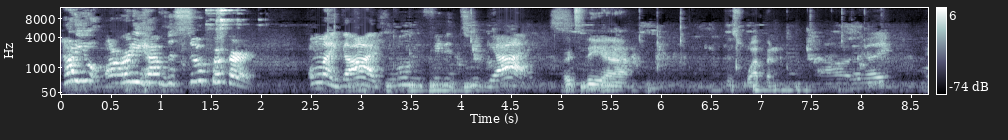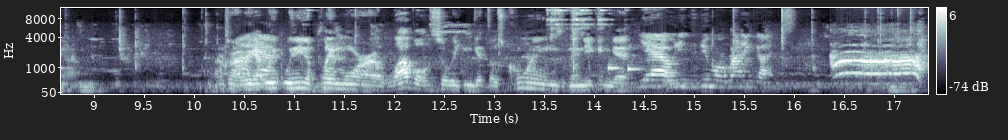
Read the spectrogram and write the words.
How do you already have the super? Oh my gosh, you only defeated two guys. It's the, uh, this weapon. Oh, really? We got, we, we need to play more levels so we can get those coins, and then you can get. Yeah, we need to do more running guns. Ah!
